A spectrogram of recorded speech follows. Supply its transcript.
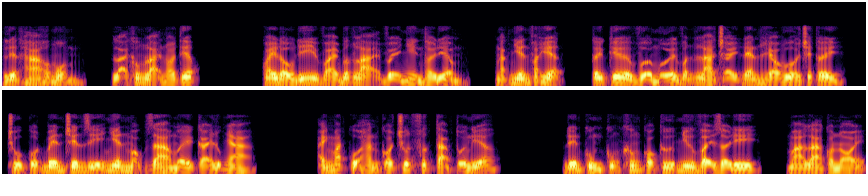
Liệt há hốc mồm, lại không lại nói tiếp. Quay đầu đi vài bước lại về nhìn thời điểm, ngạc nhiên phát hiện, cây kia vừa mới vẫn là cháy đen heo hứa chết cây, trụ cột bên trên dĩ nhiên mọc ra mấy cái lục nha. Ánh mắt của hắn có chút phức tạp tối nghĩa. Đến cùng cũng không có cứ như vậy rời đi, mà là còn nói,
